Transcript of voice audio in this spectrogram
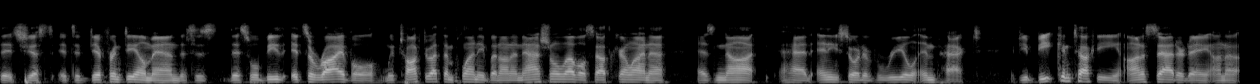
it's just it's a different deal, man. This is this will be it's a rival. We've talked about them plenty, but on a national level, South Carolina has not had any sort of real impact. If you beat Kentucky on a Saturday on a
